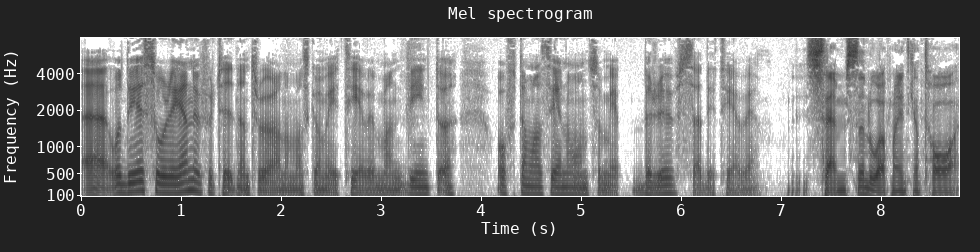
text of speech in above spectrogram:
Eh, och det är så det är nu för tiden tror jag när man ska vara med i tv. Man, det är inte ofta man ser någon som är berusad i tv. Sämst ändå att man inte kan ta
